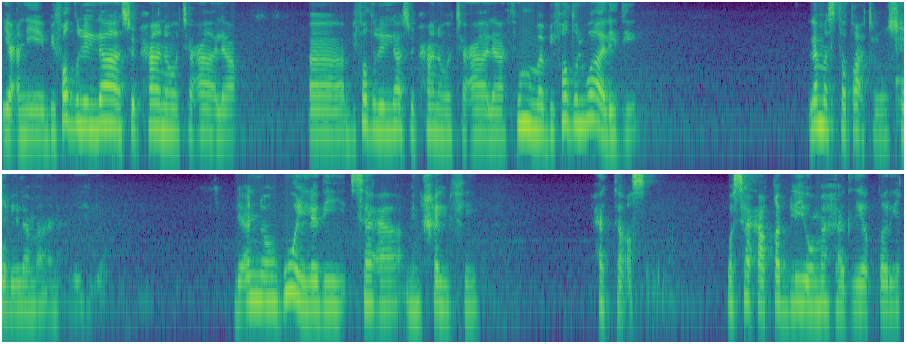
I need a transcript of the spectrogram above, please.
يعني بفضل الله سبحانه وتعالى آه، بفضل الله سبحانه وتعالى ثم بفضل والدي. لما استطعت الوصول إلى ما أنا عليه اليوم. لأنه هو الذي سعى من خلفي حتى أصل وسعى قبلي ومهد لي الطريق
